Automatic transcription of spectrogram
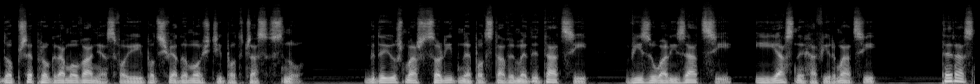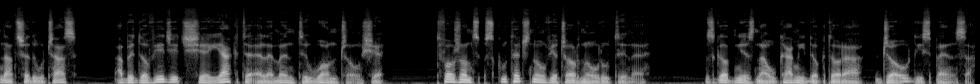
do przeprogramowania swojej podświadomości podczas snu. Gdy już masz solidne podstawy medytacji, wizualizacji i jasnych afirmacji, teraz nadszedł czas, aby dowiedzieć się, jak te elementy łączą się, tworząc skuteczną wieczorną rutynę, zgodnie z naukami doktora Joe Dispenza.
